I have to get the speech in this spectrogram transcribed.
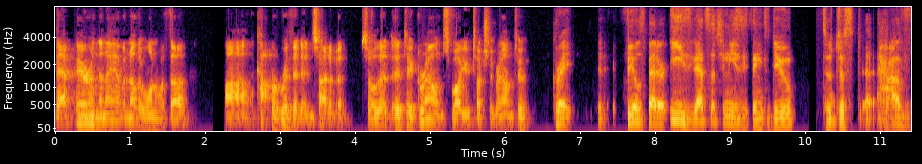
that pair, and then I have another one with a uh, copper rivet inside of it, so that it, it, grounds while you touch the ground too. Great, it feels better, easy. That's such an easy thing to do to just uh, have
